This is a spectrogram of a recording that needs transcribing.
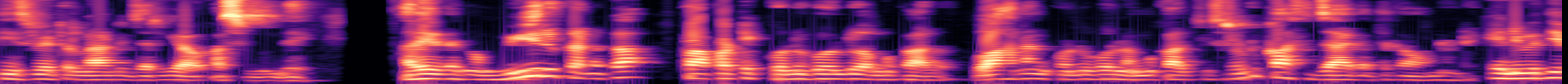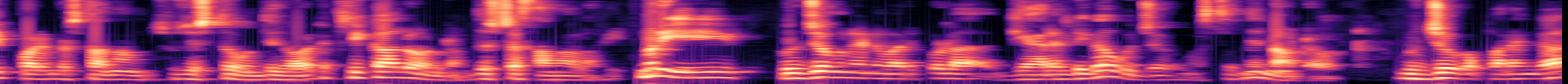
తీసివేయటం లాంటివి జరిగే అవకాశం ఉంది. అదేవిధంగా మీరు కనుక ప్రాపర్టీ కొనుగోలు అమ్మకాలు వాహనం కొనుగోలు అమ్మకాలు చేసినప్పుడు కాస్త జాగ్రత్తగా ఉండండి. ఎనిమిది పన్నెండు స్థానం సూచిస్తూ ఉంది కాబట్టి త్రికాలు అంటాం దుష్ట స్థానాలు అవి. మరి ఉద్యోగం లేని వారికి కూడా గ్యారంటీగా ఉద్యోగం వస్తుంది నాట్ అవుట్ ఉద్యోగ పరంగా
